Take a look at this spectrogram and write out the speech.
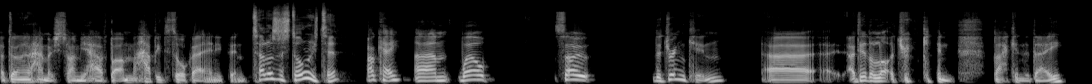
I don't know how much time you have, but I'm happy to talk about anything. Tell us a story, Tim. Okay. Um, well, so the drinking, uh, I did a lot of drinking back in the day.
